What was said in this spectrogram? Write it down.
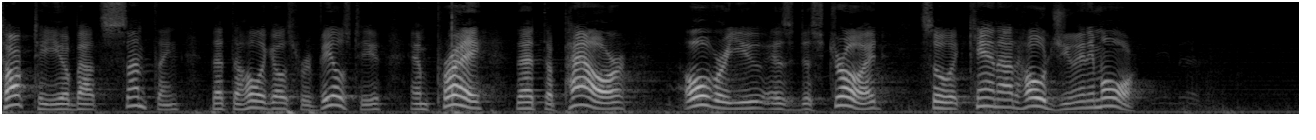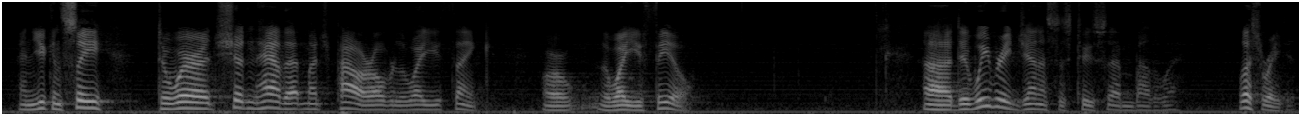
talk to you about something that the Holy Ghost reveals to you and pray that the power over you is destroyed so it cannot hold you anymore. And you can see to where it shouldn't have that much power over the way you think or the way you feel. Uh, did we read Genesis 2 7, by the way? Let's read it.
